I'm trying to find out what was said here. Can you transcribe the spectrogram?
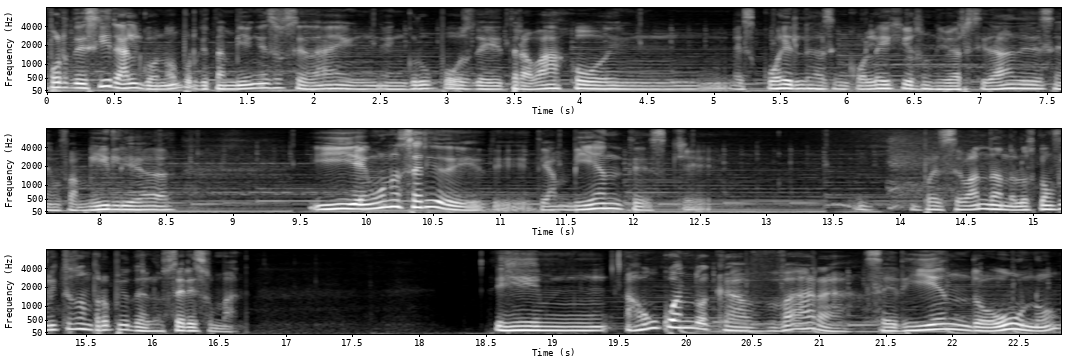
por decir algo, ¿no? Porque también eso se da en, grupos de trabajo, en escuelas, en colegios, universidades, en familias y en una serie de, ambientes que pues se van dando. Los conflictos son propios de los seres humanos. Y mm, aun cuando acabara cediendo uno,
